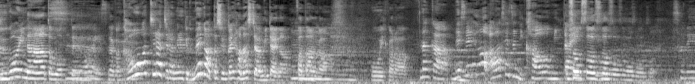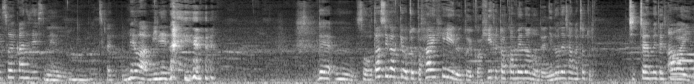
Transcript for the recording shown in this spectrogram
すごいなと思って、ね。だから顔はチラチラ見るけど目が合った瞬間に離しちゃうみたいなパターンが多いから、なんか目線を合わせずに顔を見たいそうそうそううそうそうそう。それそういう感じですね、ううんんどっちか目は見れない。で、うん、そう私が今日ちょっとハイヒールというかヒール高めなので二度寝さんがちょっとちっちゃめで可愛いです。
